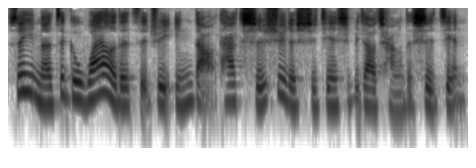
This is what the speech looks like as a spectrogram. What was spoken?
所以呢，这个 while 的子句引导它持续的时间是比较长的事件。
